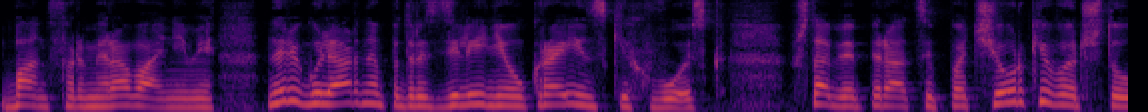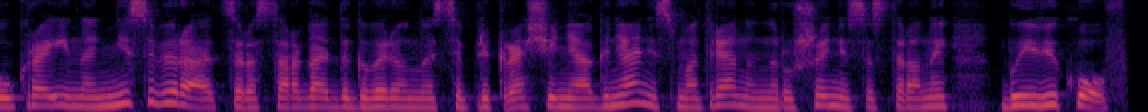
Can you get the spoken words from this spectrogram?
бандформированиями на регулярное подразделение украинских войск. В штабе операции подчеркивают, что Украина не собирается расторгать договоренность о прекращении огня, несмотря на нарушения со стороны боевиков.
